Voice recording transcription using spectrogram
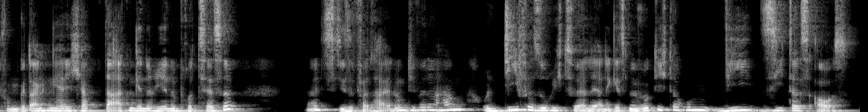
vom Gedanken her, ich habe datengenerierende Prozesse. Das ist diese Verteilung, die wir da haben. Und die versuche ich zu erlernen. Geht es mir wirklich darum, wie sieht das aus?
